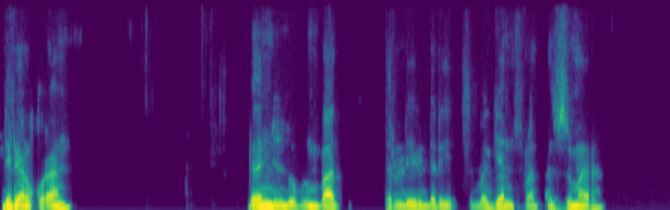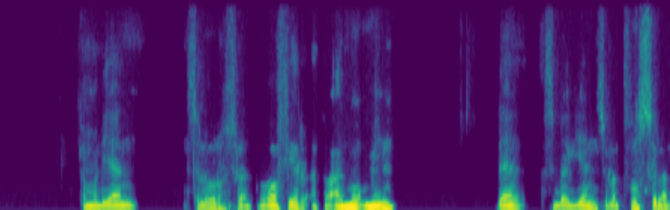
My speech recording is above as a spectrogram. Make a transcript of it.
dari Al-Quran. Dan juz 24 terdiri dari sebagian surat Az-Zumar, kemudian seluruh surat Ghafir atau Al-Mu'min, dan sebagian surat Fussilat.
